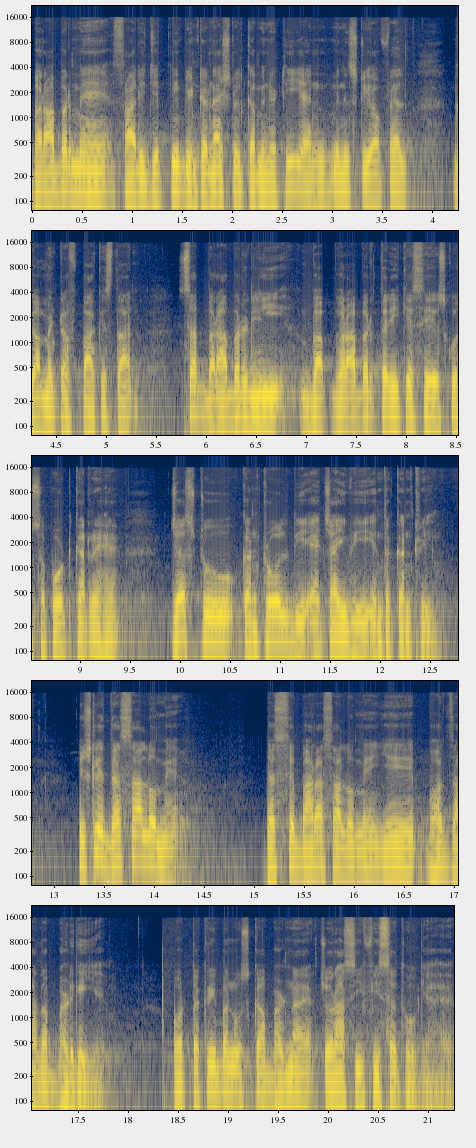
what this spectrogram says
बराबर में सारी जितनी भी international community and ministry of health government of Pakistan सब बराबरली बराबर तरीके से उसको सपोर्ट कर रहे हैं just to control the H I V in the country पिछले दस सालों में दस से बारह सालों में ये बहुत ज़्यादा बढ़ गई है और तकरीबन उसका बढ़ना चौरासी फ़ीसद हो गया है।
